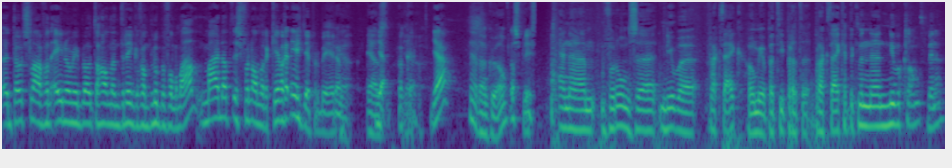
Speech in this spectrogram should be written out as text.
het doodslaan van enorm in blote handen en drinken van bloed bij volle maan. Maar dat is voor een andere keer. We gaan eerst dit proberen. Ja, ja, is- oké. ja. Ja? Ja, dank u wel. Alsjeblieft. En ehm, voor onze nieuwe praktijk, homeopathie-praktijk, heb ik mijn eh, nieuwe klant binnen.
